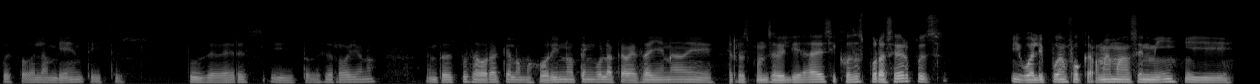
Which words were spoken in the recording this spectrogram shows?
pues todo el ambiente y tus, tus deberes y todo ese rollo, ¿no? Entonces pues ahora que a lo mejor y no tengo la cabeza llena de responsabilidades y cosas por hacer, pues igual y puedo enfocarme más en mí y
